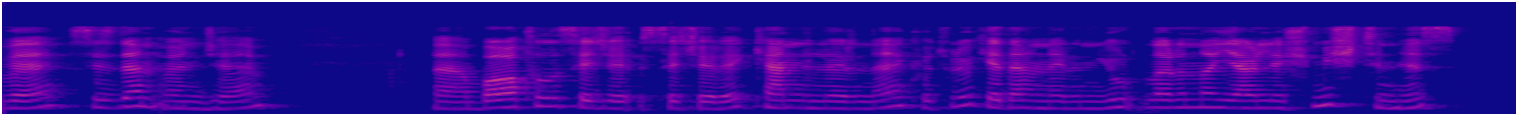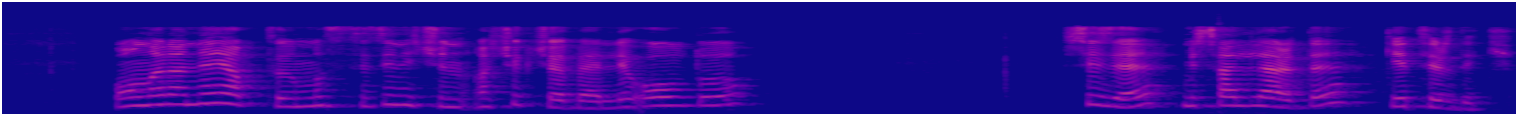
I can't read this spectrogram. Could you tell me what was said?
ve sizden önce e, batılı seçerek kendilerine kötülük edenlerin yurtlarına yerleşmiştiniz. Onlara ne yaptığımız sizin için açıkça belli oldu size misaller de getirdik.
